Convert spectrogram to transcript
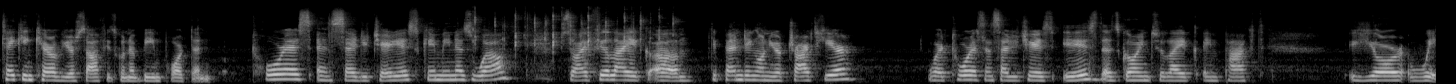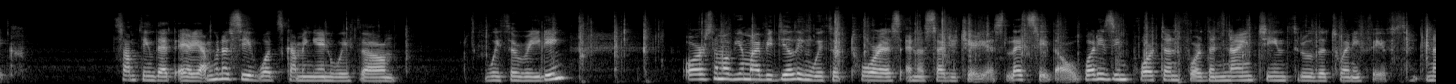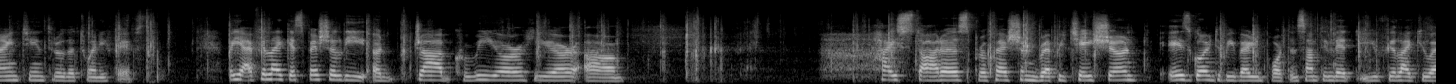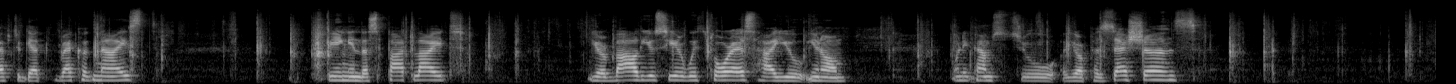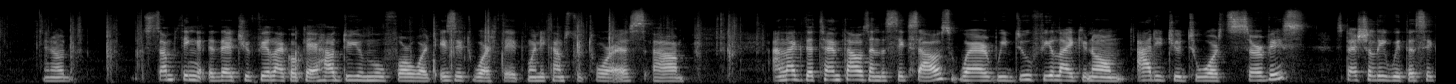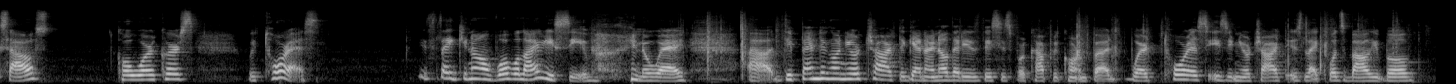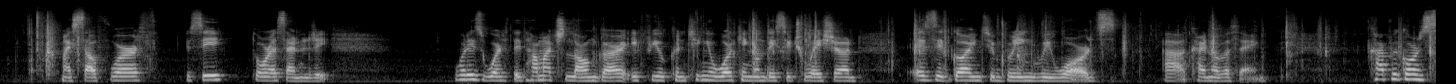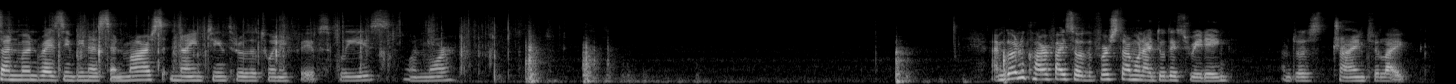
Taking care of yourself is going to be important. Taurus and sagittarius came in as well. So i feel like um, depending on your chart here where taurus and sagittarius is that's going to like impact your week something that area. I'm gonna see what's coming in with um, with a reading. Or some of you might be dealing with a Taurus and a Sagittarius. Let's see though, what is important for the 19th through the 25th? 19th through the 25th. But yeah, I feel like especially a job, career here, um, high status, profession, reputation is going to be very important. Something that you feel like you have to get recognized being in the spotlight your values here with Taurus how you you know when it comes to your possessions you know something that you feel like okay how do you move forward? Is it worth it when it comes to Taurus um, unlike the 10,000 the 6 house where we do feel like you know attitude towards service especially with the 6 house co-workers with Taurus it's like, you know, what will I receive in a way? Uh, depending on your chart, again, I know that is this is for Capricorn, but where Taurus is in your chart is like what's valuable, my self-worth, you see, Taurus energy. What is worth it? How much longer? If you continue working on this situation, is it going to bring rewards? Uh, kind of a thing. Capricorn, Sun, Moon, Rising, Venus, and Mars, 19 through the 25th, please. One more. I'm going to clarify. So the first time when I do this reading, I'm just trying to like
